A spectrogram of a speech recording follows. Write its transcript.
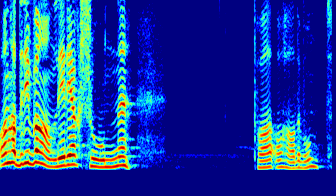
Og han hadde de vanlige reaksjonene på å ha det vondt.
